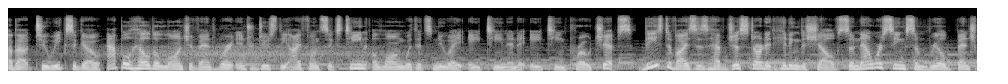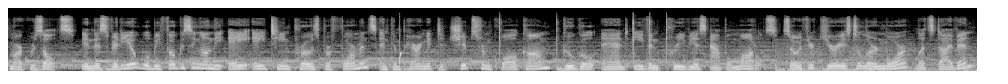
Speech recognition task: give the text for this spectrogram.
About two weeks ago, Apple held a launch event where it introduced the iPhone 16 along with its new A18 and A18 Pro chips. These devices have just started hitting the shelves, so now we're seeing some real benchmark results. In this video, we'll be focusing on the A18 Pro's performance and comparing it to chips from Qualcomm, Google, and even previous Apple models. So if you're curious to learn more, let's dive in.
